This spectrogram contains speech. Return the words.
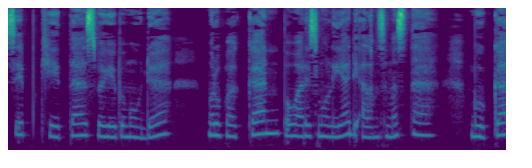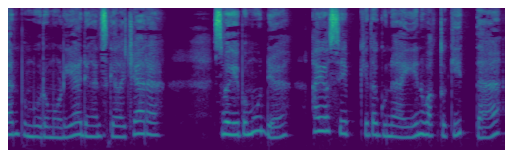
Sip kita sebagai pemuda merupakan pewaris mulia di alam semesta, bukan pemburu mulia dengan segala cara. Sebagai pemuda, Ayo sip, kita gunain waktu kita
